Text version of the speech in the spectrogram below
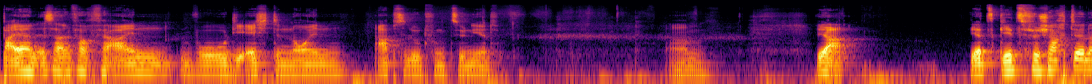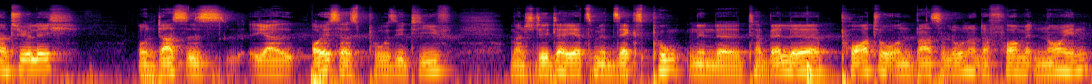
Bayern ist einfach Verein, wo die echte Neun absolut funktioniert. Ähm, ja, jetzt geht's für Schachter natürlich und das ist ja äußerst positiv. Man steht da jetzt mit sechs Punkten in der Tabelle, Porto und Barcelona davor mit neun.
